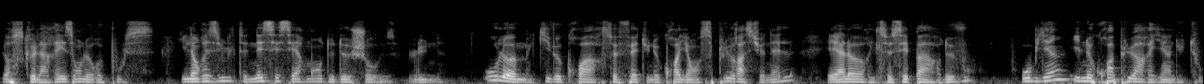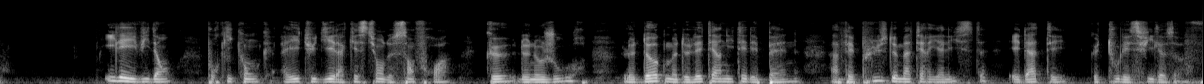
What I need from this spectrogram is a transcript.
lorsque la raison le repousse, il en résulte nécessairement de deux choses l'une. Ou l'homme qui veut croire se fait une croyance plus rationnelle, et alors il se sépare de vous, ou bien il ne croit plus à rien du tout. Il est évident, pour quiconque a étudié la question de sang-froid, que, de nos jours, le dogme de l'éternité des peines a fait plus de matérialistes et d'athées que tous les philosophes.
